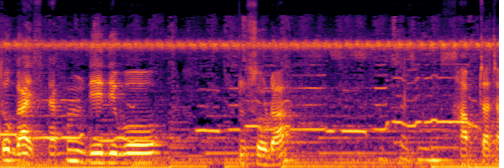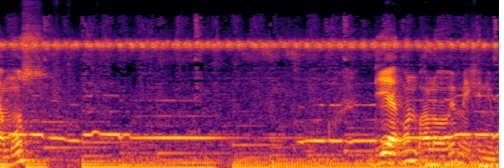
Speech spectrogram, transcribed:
তো গাইস এখন দিয়ে দিব সোডা হাফ চা চামচ দিয়ে এখন ভালোভাবে মেখে নিব।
